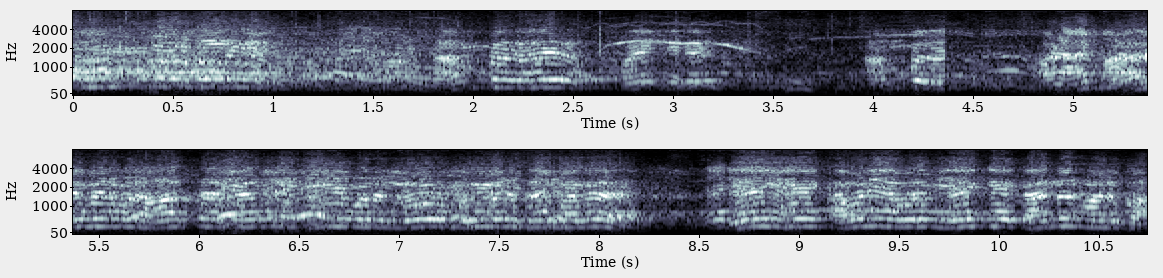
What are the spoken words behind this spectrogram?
சூப்பர் பாருங்க. ஐம்பதாயிரம். வாங்கிக்கிட்டு ஐம்பதாயிரம். அருமையான ஆத்தாரியான கீழமன லோர் முருகன் சார்பாக ஏகே கவனி அவரும் ஏகே கண்ணன் மறுப்பா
